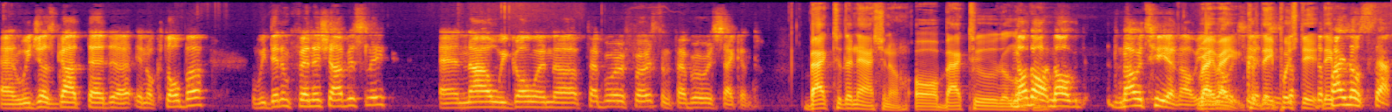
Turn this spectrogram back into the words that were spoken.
and we just got that uh, in October. We didn't finish obviously, and now we go in uh, February first and February second. back to the national or back to the local. no, no. No. Now it's here. Now, yeah, Right, now right, it's 'cause here. they This pushed the, it- The they- final step.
